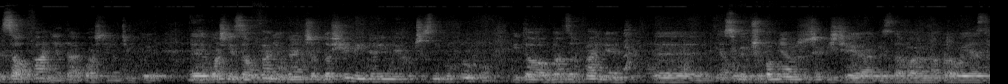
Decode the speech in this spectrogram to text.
zaufanie, tak właśnie, no dziękuję e, właśnie zaufanie ograniczone do siebie i do innych uczestników ruchu. I to bardzo fajnie, e, ja sobie przypomniałem rzeczywiście, jak zdawałem na prawo jazdy,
